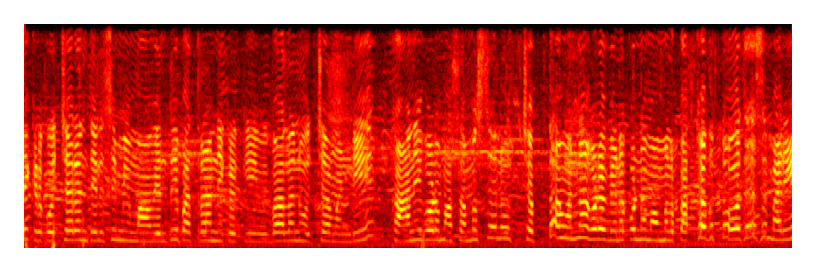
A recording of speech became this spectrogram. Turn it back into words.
గారు ఇక్కడికి వచ్చారని తెలిసి మేము మా వినతి పత్రాన్ని ఇక్కడికి ఇవ్వాలని వచ్చామండి. కానీ కూడా మా సమస్యలు చెప్తామన్నా కూడా వినకుండా మమ్మల్ని పక్కకు తోసేసి మరి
